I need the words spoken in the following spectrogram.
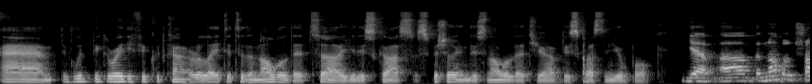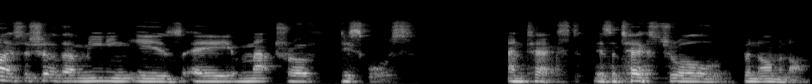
And it would be great if you could kind of relate it to the novel that uh, you discuss, especially in this novel that you have discussed in your book. Yeah, uh, the novel tries to show that meaning is a matter of discourse and text. It's a textual phenomenon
